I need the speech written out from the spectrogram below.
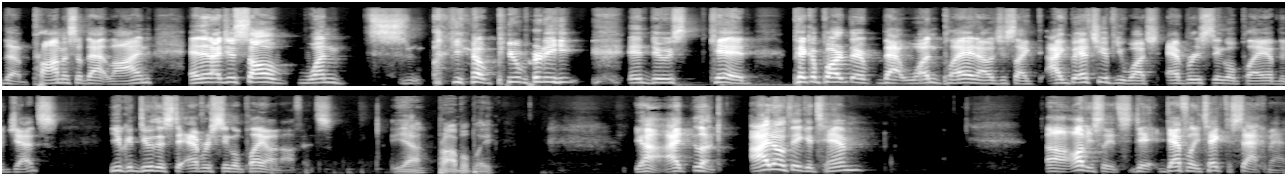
the promise of that line. And then I just saw one, you know, puberty induced kid pick apart their that one play, and I was just like, I bet you if you watched every single play of the Jets, you could do this to every single play on offense. Yeah, probably. Yeah, I look. I don't think it's him. Uh, obviously, it's de- definitely take the sack, man.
